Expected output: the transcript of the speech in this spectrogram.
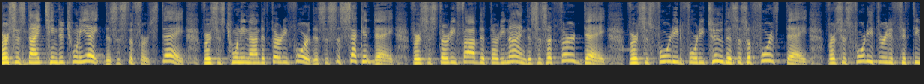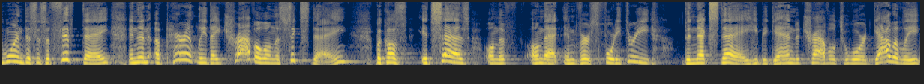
Verses 19 to 28, this is the first day. Verses 29 to 34, this is the second day. Verses 35 to 39, this is a third day. Verses 40 to 42, this is a fourth day. Verses 43 to 51, this is a fifth day. And then apparently they travel on the sixth day because it says on, the, on that in verse 43, the next day he began to travel toward Galilee.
